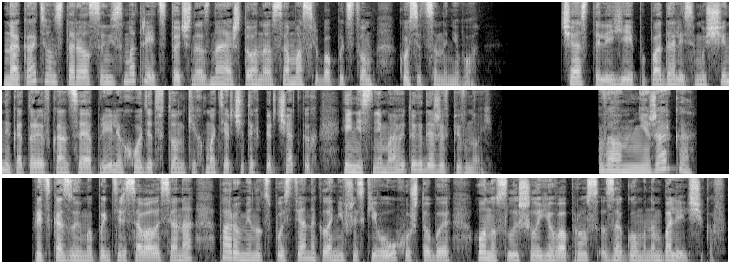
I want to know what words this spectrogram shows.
На Катю он старался не смотреть, точно зная, что она сама с любопытством косится на него. Часто ли ей попадались мужчины, которые в конце апреля ходят в тонких матерчатых перчатках и не снимают их даже в пивной? «Вам не жарко?» Предсказуемо поинтересовалась она, пару минут спустя наклонившись к его уху, чтобы он услышал ее вопрос за гомоном болельщиков.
